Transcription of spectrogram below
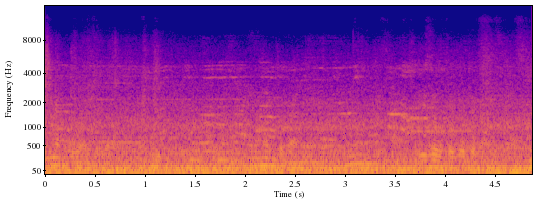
みなこういけど、この辺とかに、リゾートホテルとか。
